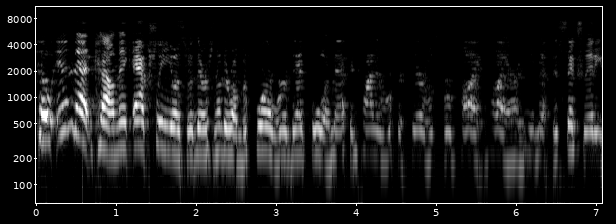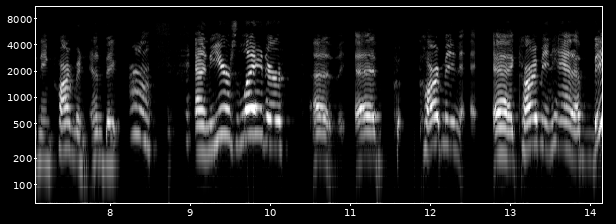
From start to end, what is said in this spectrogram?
So in that comic, actually, was there was another one before where Deadpool and McIntyre worked with heroes for Hire, and he met this sex lady named Carmen, and they, mm, and years later, uh, uh, Carmen, uh, Carmen had a baby,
